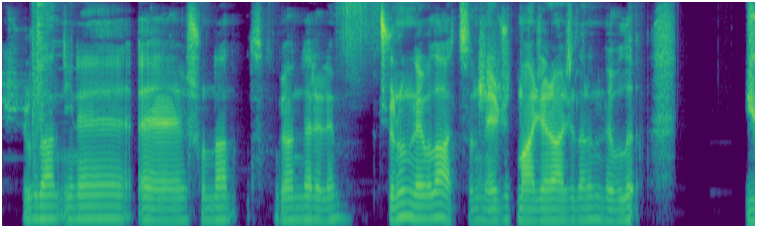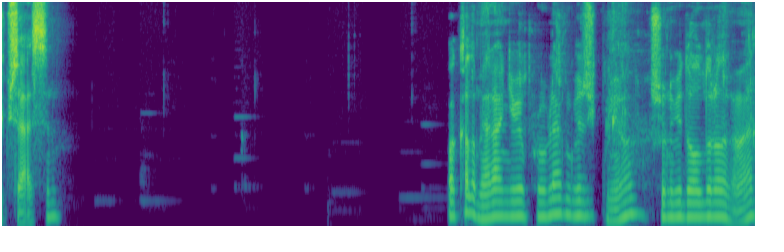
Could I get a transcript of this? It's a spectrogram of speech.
Şuradan yine eee, şundan gönderelim. Şunun level'ı artsın. Mevcut maceracıların level'ı yükselsin. Bakalım herhangi bir problem gözükmüyor. Şunu bir dolduralım hemen.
